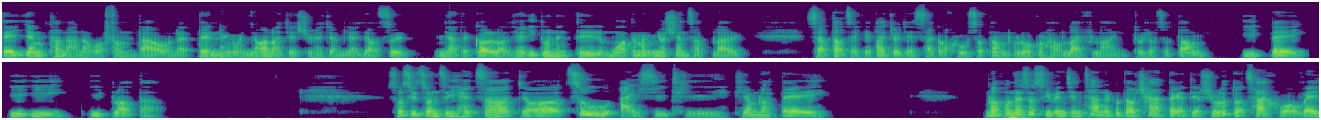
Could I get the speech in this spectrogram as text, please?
để dân thằng nào nó phần đầu nó tên nên của nhỏ nó chỉ chủ cho chậm nhỏ giáo sư. Nhà thì có là cho ít tu năng từ mua tới bằng nhau xuyên sập lại. Sẽ tạo ra cái bắt cho cái sao có khu số tông của lỗ còn học lifeline tu cho số tông eBay EE E blog tờ số sự chuẩn chỉ hết cho cho ICT thêm lọt tế lo hôm số sĩ vận chiến thắng nó cũng tàu cha tệ tiệt số là tuột xa Huawei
